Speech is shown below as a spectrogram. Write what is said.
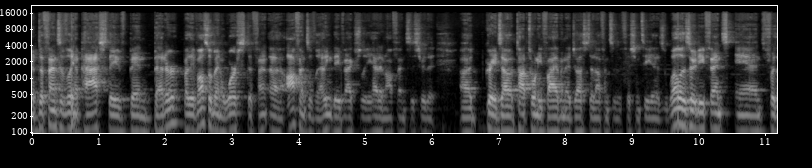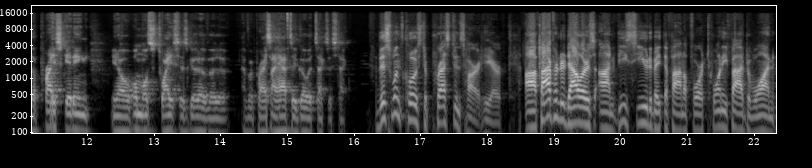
you know, defensively in the past, they've been better, but they've also been worse defen- uh, offensively. I think they've actually had an offense this year that uh, grades out top 25 in adjusted offensive efficiency as well as their defense. And for the price getting, you know, almost twice as good of a, of a price, I have to go with Texas Tech. This one's close to Preston's heart here. Uh, $500 on VCU to make the Final Four, 25 to 1,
